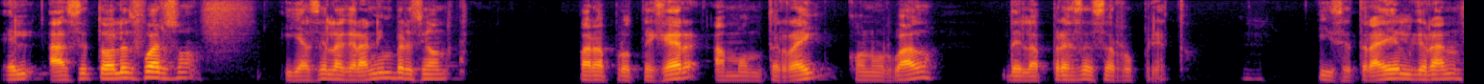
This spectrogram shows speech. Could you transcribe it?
Él hace todo el esfuerzo y hace la gran inversión para proteger a Monterrey conurbado de la presa de Cerro Prieto. Y se trae el gran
